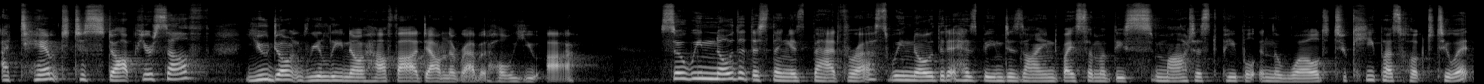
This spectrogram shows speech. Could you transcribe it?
attempt to stop yourself, you don't really know how far down the rabbit hole you are. So, we know that this thing is bad for us. We know that it has been designed by some of the smartest people in the world to keep us hooked to it.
